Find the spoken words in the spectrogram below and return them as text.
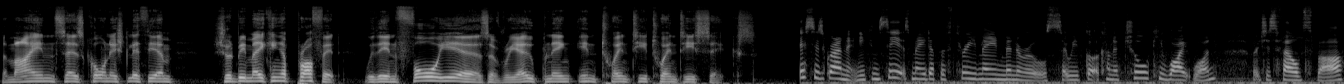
The mine, says Cornish Lithium, should be making a profit within four years of reopening in 2026. This is granite and you can see it's made up of three main minerals. So we've got a kind of chalky white one, which is feldspar.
